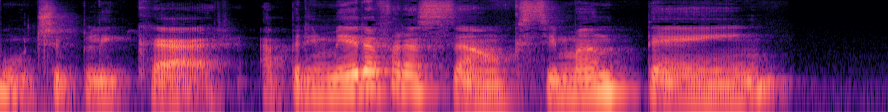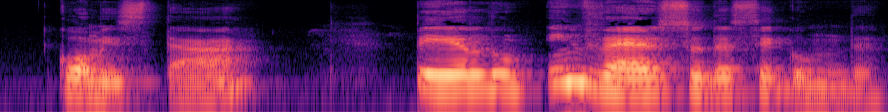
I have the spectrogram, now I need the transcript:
multiplicar a primeira fração que se mantém como está pelo inverso da segunda.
